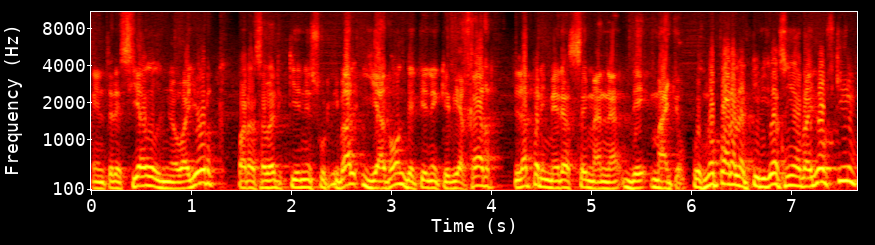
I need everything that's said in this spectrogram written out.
entre Seattle y Nueva York para saber quién es su rival y a dónde tiene que viajar la primera semana de mayo. Pues no para la actividad, señor Bailovsky,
